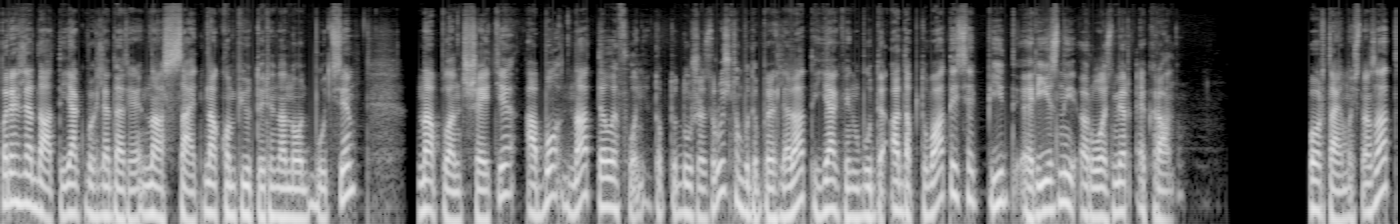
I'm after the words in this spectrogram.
переглядати, як виглядає наш сайт на комп'ютері на ноутбуці, на планшеті або на телефоні. Тобто дуже зручно буде переглядати, як він буде адаптуватися під різний розмір екрану. Повертаємось назад.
